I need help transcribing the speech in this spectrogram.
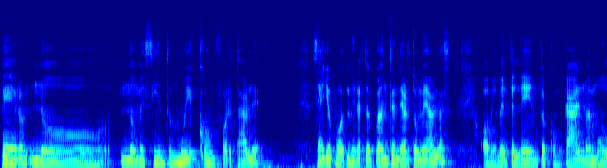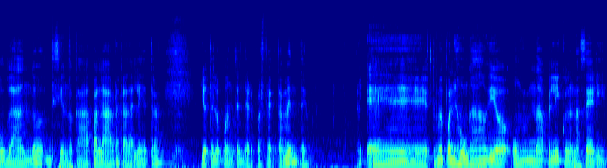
pero no, no me siento muy confortable. O sea, yo puedo, mira, te puedo entender, tú me hablas obviamente lento, con calma, modulando, diciendo cada palabra, cada letra, yo te lo puedo entender perfectamente. Eh, tú me pones un audio, una película, una serie,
